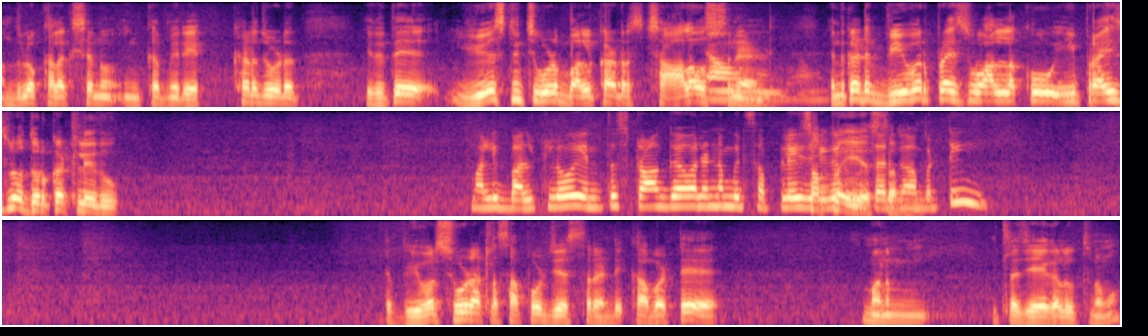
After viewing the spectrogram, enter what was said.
అందులో కలెక్షన్ ఇంకా మీరు ఎక్కడ చూడ ఇదైతే యుఎస్ నుంచి కూడా బల్క్ ఆర్డర్స్ చాలా వస్తున్నాయండి. ఎందుకంటే వీవర్ ప్రైస్ వాళ్ళకు ఈ ప్రైస్లో దొరకట్లేదు. మళ్ళీ బల్క్లో ఎంత స్టాక్ కావాలన్నా మీరు సప్లై చేయగలుగుతారు. కాబట్టి. అంటే వ్యూవర్స్ కూడా అట్లా సపోర్ట్ చేస్తారండి. కాబట్టే మనం ఇట్లా చేయగలుగుతున్నాము?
